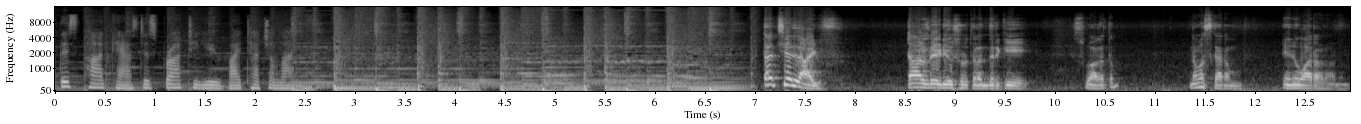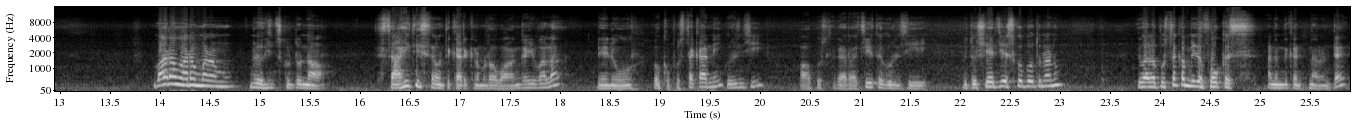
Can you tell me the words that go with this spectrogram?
This podcast is brought to you by Touch a Life. Touch a life టాల్ రేడియో శ్రోతలందరికీ స్వాగతం. నమస్కారం. నేను వారాలను వారం వారం మనం నిర్వహించుకుంటున్న సాహితీ శ్రవంతి కార్యక్రమంలో భాగంగా ఇవాళ నేను ఒక పుస్తకాన్ని గురించి ఆ పుస్తక రచయిత గురించి మీతో షేర్ చేసుకోబోతున్నాను. ఇవాళ పుస్తకం మీద ఫోకస్ అని ఎందుకంటున్నానంటే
